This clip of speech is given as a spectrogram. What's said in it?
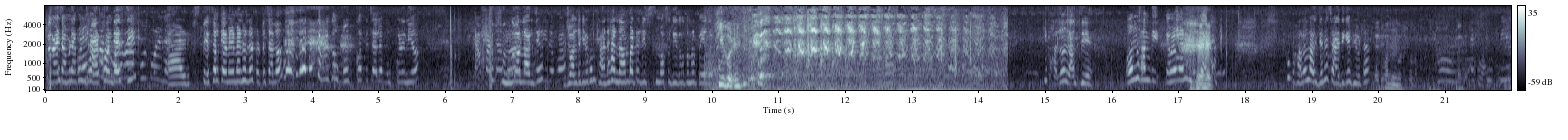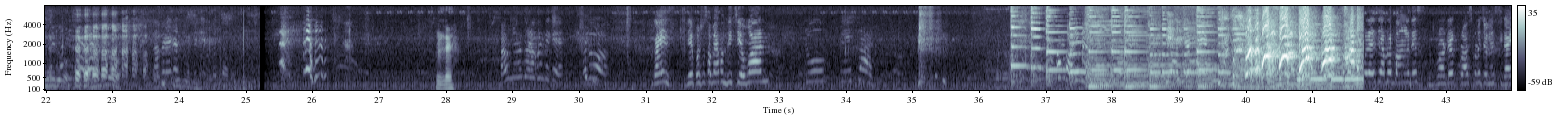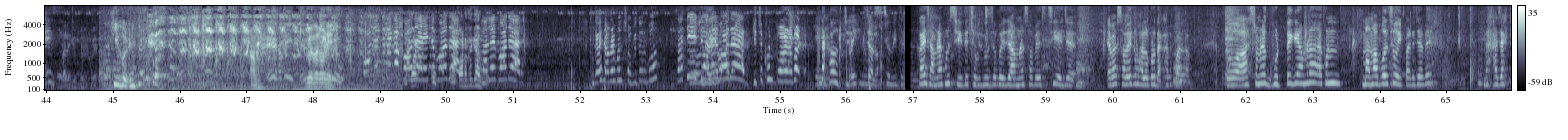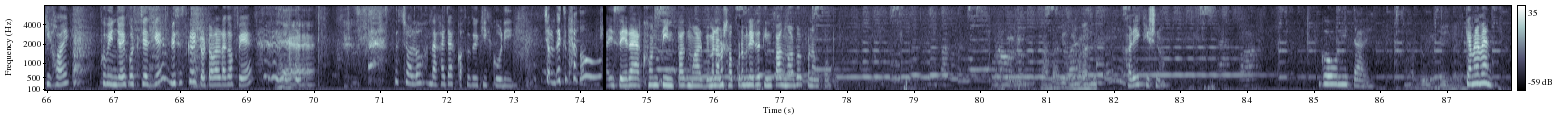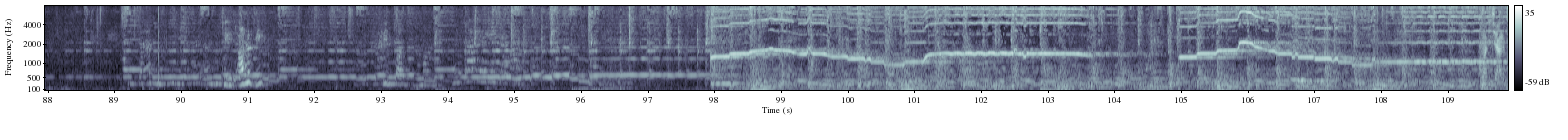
তো আমরা এখন ঝাড়খণ্ড এসেছি আর স্পেশাল ক্যামেরাম্যান হলো টোটো চালক তুমি কেউ বুক করতে চাইলে বুক করে নিও খুব সুন্দর লাগছে জলটা কীরকম ঠান্ডা হ্যাঁ নাম্বারটা ডিসক্রিপশন বক্সে দিয়ে পেয়ে যাবে কি লাগছে ওম শান্তি ক্যামেরাম্যান। খুব ভালো লাগছে না চারিদিকে ভিউটা লে। গাইস যে পয়সা সবাই এখন দিচ্ছে one two three start Ha! কিছুক্ষণ পর আবার দেখা হচ্ছে। চলো। গাইস আমরা এখন স্মৃতির ছবি তুলতে পারি। যে আমরা সব এসেছি এই যে এবার সবাইকে ভালো করে দেখাতে পারলাম। তো আশ্রমে ঘুরতে গিয়ে আমরা এখন মামা বলছে ওই পারে যাবে। দেখা যাক কি হয়। খুব এনজয় করছি আজকে। বিশেষ করে টোটালা টাকা পেয়ে তো চলো দেখা যাক কত দূর কি করি। চলো দেখতে থাকো। গাইস এরা এখন তিন পাক মারবে। মানে আমরা সব করে মিলে এটা তিন পাক মারবো প্রণাম করব। হরে কৃষ্ণ। গৌনিতায় ক্যামেরাম্যান। ঠিক আছে আমরা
